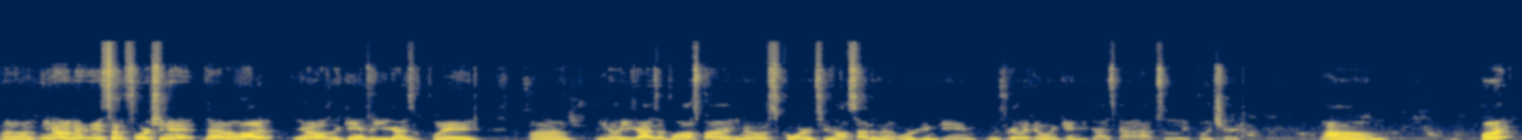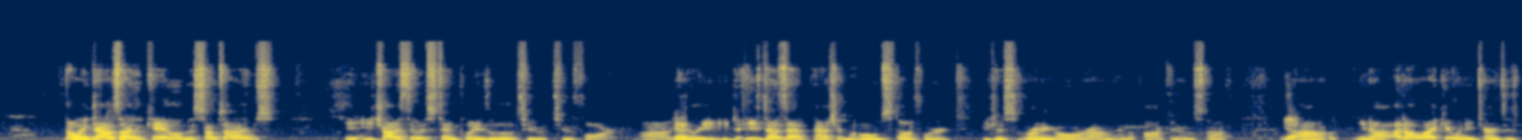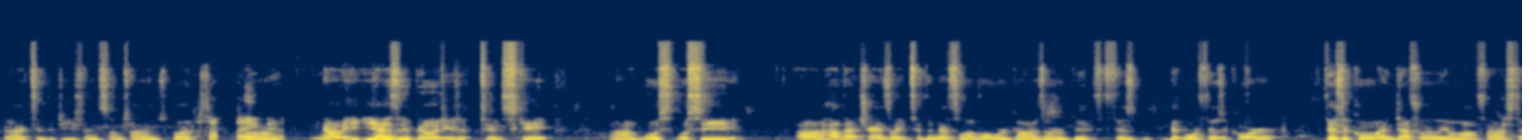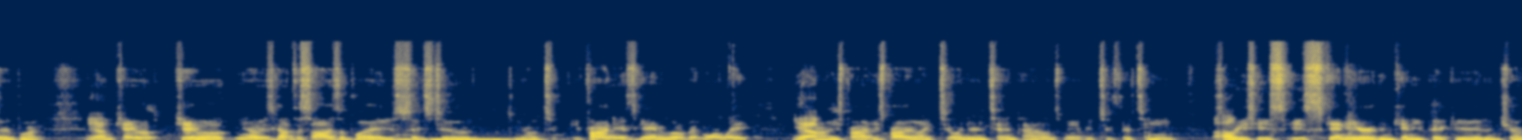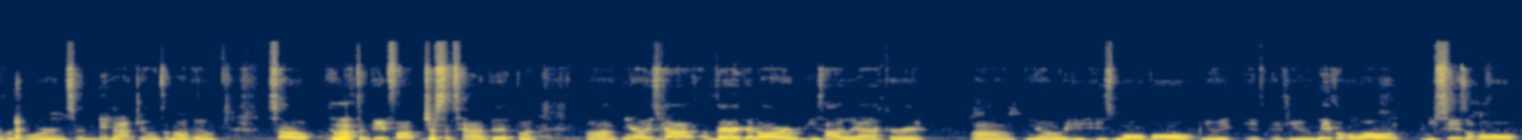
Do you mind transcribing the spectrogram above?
Um, you know, and it's unfortunate that a lot of you know the games that you guys have played, um, you know, you guys have lost by you know a score or two. Outside of that Oregon game, was really the only game you guys got absolutely butchered. Um, but the only downside to Caleb is sometimes he, he tries to extend plays a little too too far. Uh, yeah. You know, he, he, he does that Patrick Mahomes stuff where he's just running all around in the pocket and stuff. Yeah. Uh, you know, I don't like it when he turns his back to the defense sometimes, but saying, um, you know, he, he has the ability to, to escape. Uh, we'll we'll see uh, how that translates to the next level where guys are a bit phys- bit more physical, physical, and definitely a lot faster. But yeah. And Caleb, Caleb, you know, he's got the size to play. He's six two. You know, two, he probably needs to gain a little bit more weight. Yeah. Uh, he's probably he's probably like 210 pounds, maybe 215. Uh-huh. So he's he's he's skinnier than Kenny Pickett and Trevor Lawrence and yeah. Mac Jones and all them. So he'll have to beef up just a tad bit, but uh, you know he's got a very good arm. He's highly accurate. Um, you know he, he's mobile. You know if, if you leave him alone and he sees a hole,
